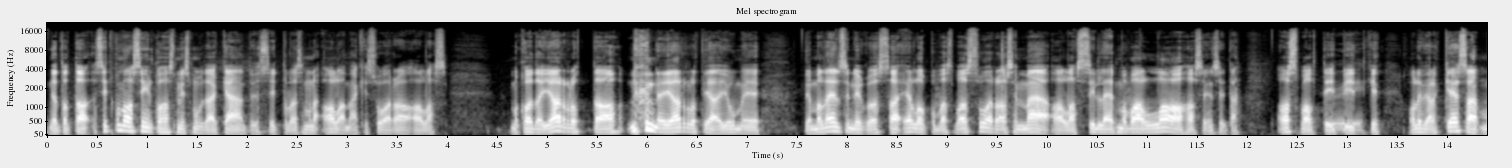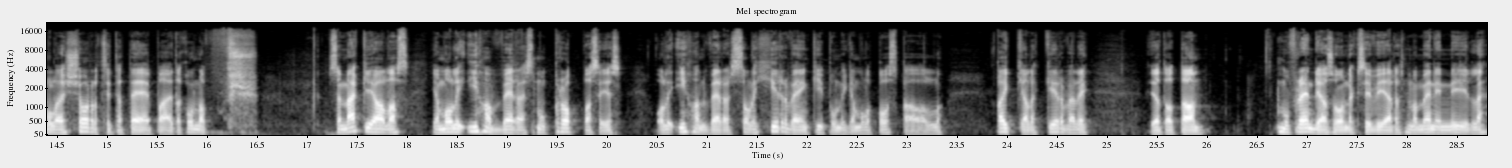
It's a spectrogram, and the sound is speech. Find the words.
Ja tota, sit kun mä oon siinä kohdassa, missä mun pitää kääntyä, siitä tulee semmoinen alamäki suoraan alas. Mä koitan jarruttaa, ne jarrut jää jumiin. Ja mä lensin niinku jossain elokuvassa vaan suoraan sen maa alas silleen, että mä vaan laahasin sitä asfalttia pitkin. Oli vielä kesä, mulla oli shortsit ja teepaita, kunnon pff, se mäki alas ja mä olin ihan veres, mun kroppa siis oli ihan veres. Se oli hirvein kipu, mikä mulla koskaan ollut. Kaikkialle kirveli. Ja tota, mun frendi asui onneksi vieressä, niin mä menin niille.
